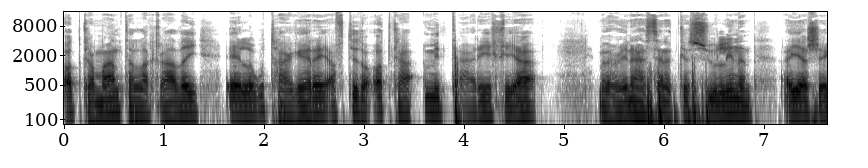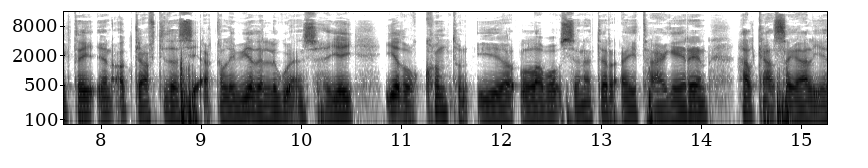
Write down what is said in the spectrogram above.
codka maanta la qaaday ee lagu taageeray aftida codka mid taariikhi ah. Madaxweynaha sanadka sulinan ayaa sheegtay in codka aftida si aqlabiyada lagu ansixiyey iyadoo konton iyo labo senatar ay taageereen halkaa sagaal iyo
